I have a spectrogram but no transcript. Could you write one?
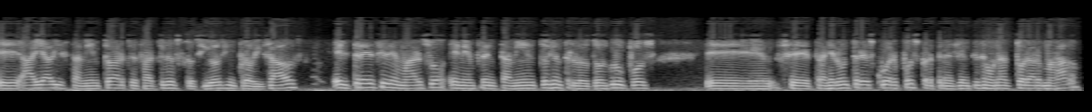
Eh, hay avistamiento de artefactos explosivos improvisados. El 13 de marzo, en enfrentamientos entre los dos grupos, eh, se trajeron tres cuerpos pertenecientes a un actor armado.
